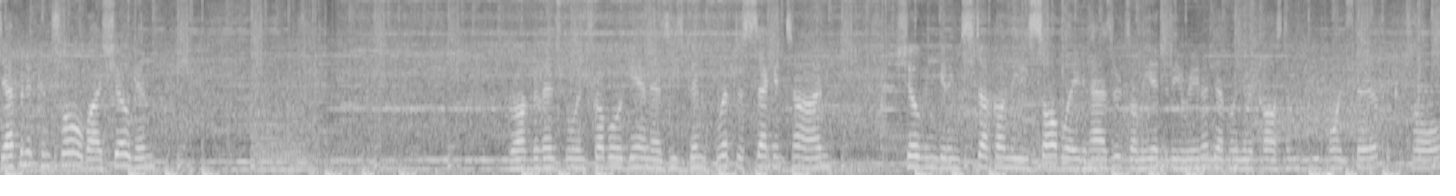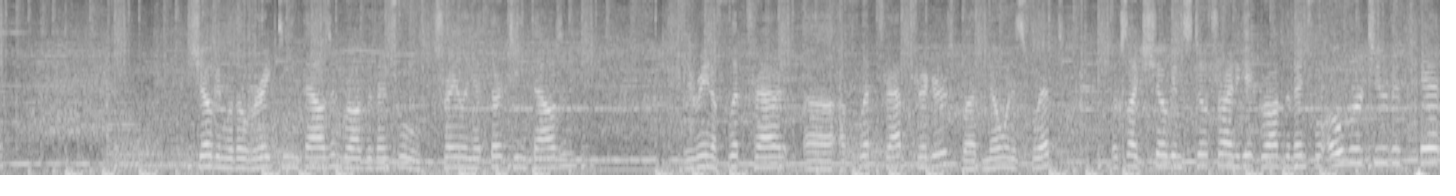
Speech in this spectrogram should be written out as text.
Definite control by Shogun. Grog the Vengeful in trouble again as he's been flipped a second time. Shogun getting stuck on the saw blade hazards on the edge of the arena. Definitely going to cost him a few points there for control. Shogun with over 18,000. Grog the Vengeful trailing at 13,000. The arena flip trap, uh, a flip trap triggers, but no one is flipped. Looks like Shogun's still trying to get Grog the Vengeful over to the pit,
